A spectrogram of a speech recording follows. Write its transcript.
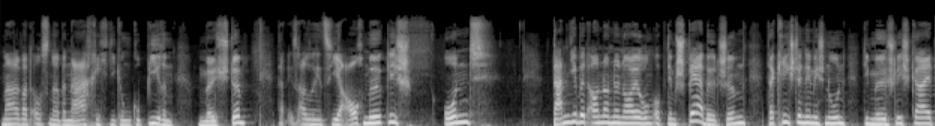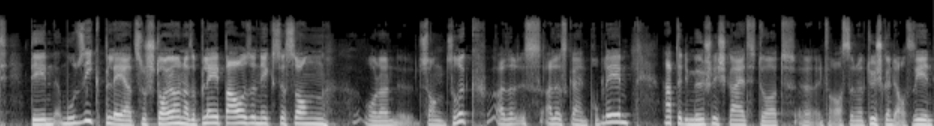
mal was aus einer Benachrichtigung kopieren möchte. Das ist also jetzt hier auch möglich. Und dann gibt es auch noch eine Neuerung auf dem Sperrbildschirm. Da kriegst du nämlich nun die Möglichkeit, den Musikplayer zu steuern. Also Play, Pause, nächster Song, oder Song zurück. Also ist alles kein Problem. Habt ihr die Möglichkeit, dort äh, einfach auszunehmen. Natürlich könnt ihr auch sehen,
